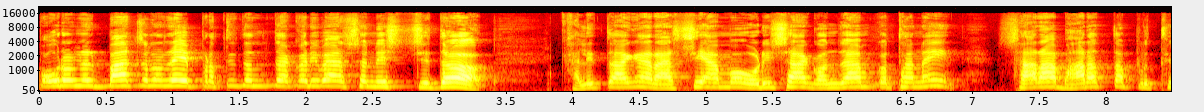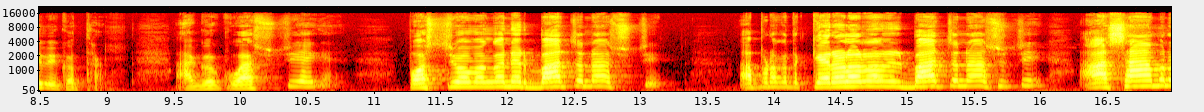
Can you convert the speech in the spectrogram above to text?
ପୌର ନିର୍ବାଚନରେ ପ୍ରତିଦ୍ୱନ୍ଦିତା କରିବା ସୁନିଶ୍ଚିତ। ଖାଲି ତ ଆଜ୍ଞା ରାଶି ଆମ ଓଡ଼ିଶା ଗଞ୍ଜାମ କଥା ନାହିଁ ସାରା ଭାରତ ପୃଥିବୀ କଥା। ଆଗକୁ ଆସୁଛି ଆଜ୍ଞା। ପଶ୍ଚିମବଙ୍ଗ ନିର୍ବାଚନ ଆସୁଛି। ଆପଣଙ୍କ କେରଳର ନିର୍ବାଚନ ଆସୁଛି ଆସାମର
